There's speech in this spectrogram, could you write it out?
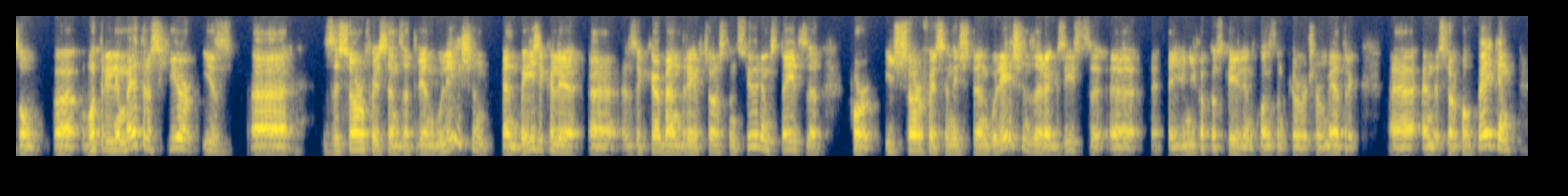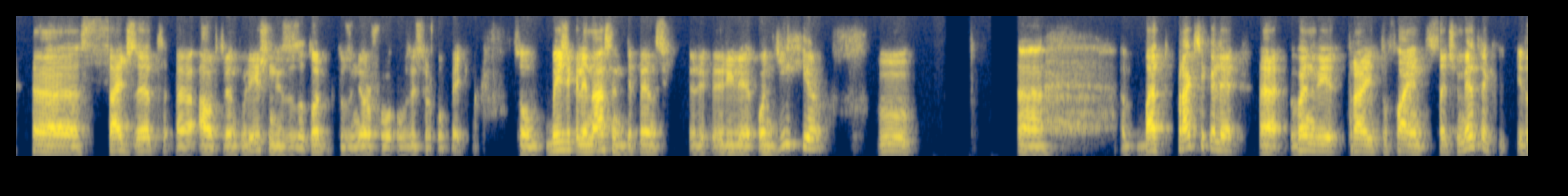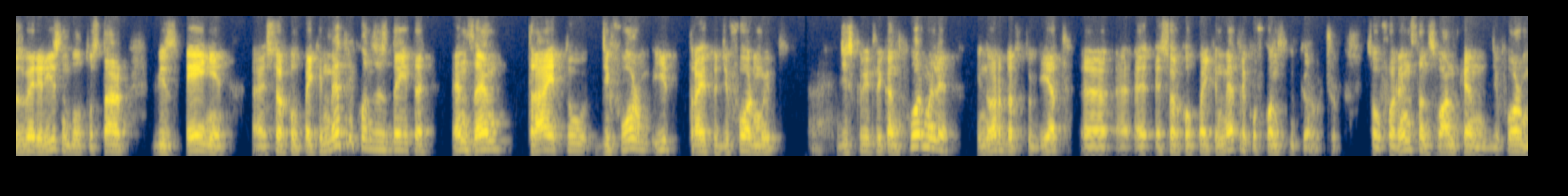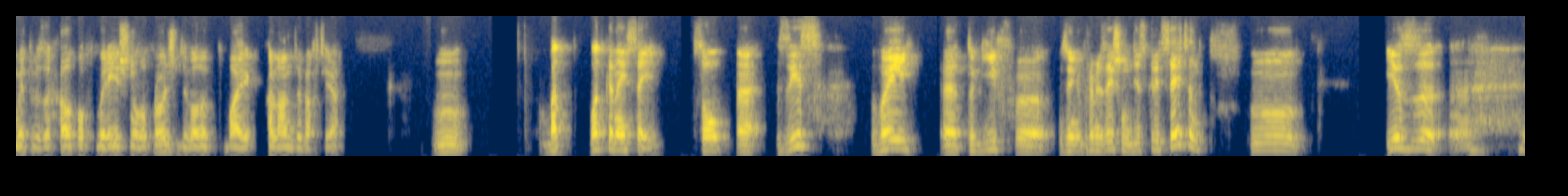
So uh, what really matters here is uh, the surface and the triangulation. And basically, uh, the Koebe-Andreev-Thurston theorem states that for each surface and each triangulation, there exists a, a unique upto-scale and constant curvature metric uh, and the circle packing, uh, such that uh, our triangulation is isotopic to the nerve of, this circle packing. So basically, nothing depends really on D here. Mm but practically, uh, when we try to find such a metric, it is very reasonable to start with any uh, circle packing metric on this data, and then try to deform it, try to deform it discretely conformally in order to get uh, a, a, circle packing metric of constant curvature. So for instance, one can deform it with the help of variational approach developed by Colin de Mm. But what can I say? So uh, this way uh, to give uh, the uniformization discrete setting um, is uh,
